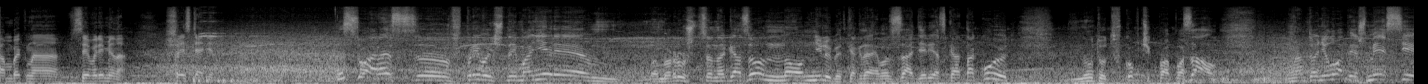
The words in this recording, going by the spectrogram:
Камбэк на все времена. 6-1. Суарес э, в привычной манере рушится на газон, но он не любит, когда его сзади резко атакуют. Ну, тут в копчик попал. Зал. Антони Лопеш, Месси.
